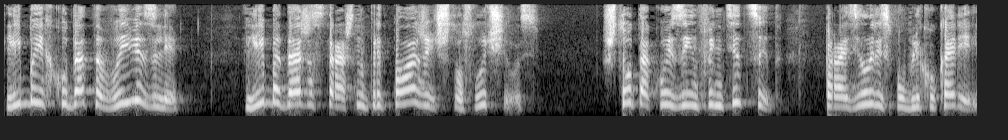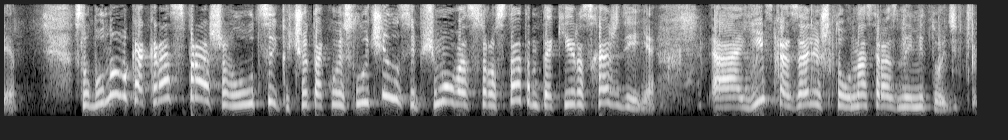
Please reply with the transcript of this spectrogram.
либо их куда-то вывезли, либо даже страшно предположить, что случилось. Что такое за инфантицид? поразил Республику Карелия. Слабунова как раз спрашивала у ЦИКа, что такое случилось и почему у вас с Росстатом такие расхождения. А ей сказали, что у нас разные методики.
